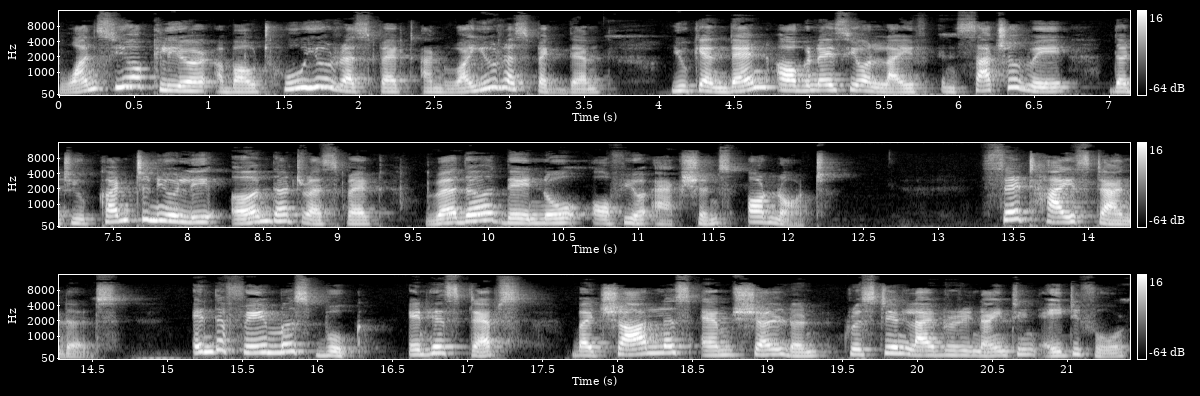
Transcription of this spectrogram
Once you are clear about who you respect and why you respect them, you can then organize your life in such a way that you continually earn that respect whether they know of your actions or not. Set high standards. In the famous book In His Steps, by Charles M. Sheldon, Christian Library 1984,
